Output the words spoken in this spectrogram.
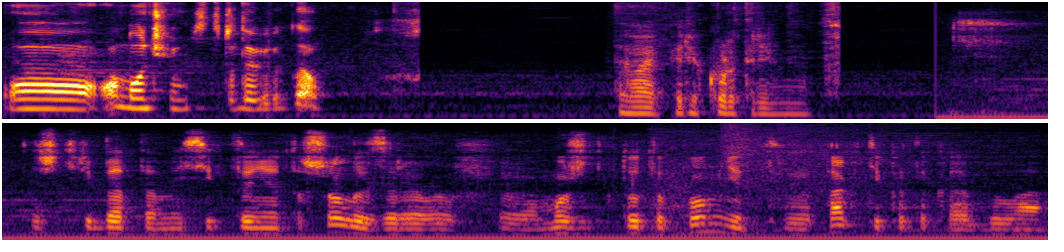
О, он очень быстро добегал. Давай, перекур 3 минуты. Слушайте, ребят, там, если кто не отошел из РЛов, э, может кто-то помнит, э, тактика такая была,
